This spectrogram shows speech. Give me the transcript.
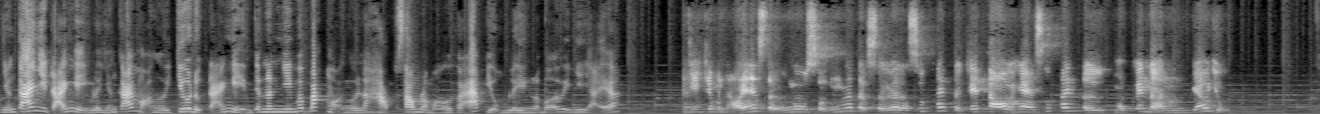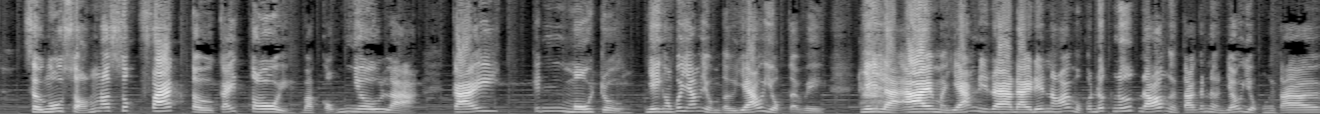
Những cái như trải nghiệm là những cái mọi người chưa được trải nghiệm cho nên nhi mới bắt mọi người là học xong là mọi người phải áp dụng liền là bởi vì như vậy á. Nhi cho mình hỏi sự ngu xuẩn thật sự là xuất phát từ cái tôi hay xuất phát từ một cái nền giáo dục? Sự ngu xuẩn nó xuất phát từ cái tôi và cũng như là cái cái môi trường. Nhi không có dám dùng từ giáo dục, tại vì nhi là ai mà dám đi ra đây để nói một cái đất nước đó, người ta, cái nền giáo dục người ta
